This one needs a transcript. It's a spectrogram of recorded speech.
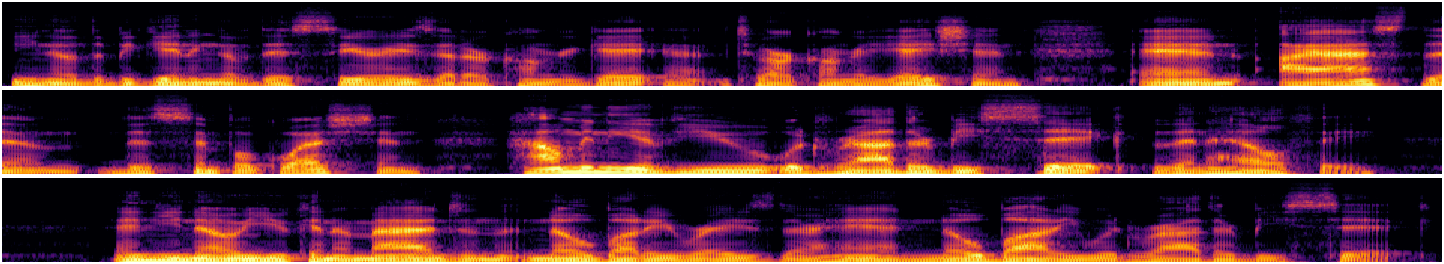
you know the beginning of this series at our congregation to our congregation and I asked them this simple question how many of you would rather be sick than healthy and you know, you can imagine that nobody raised their hand. Nobody would rather be sick.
